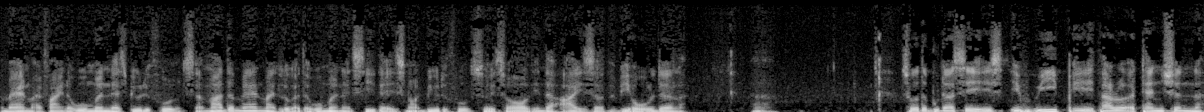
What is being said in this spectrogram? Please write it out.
a man might find a woman as beautiful. Some other man might look at the woman and see that it's not beautiful. So it's all in the eyes of the beholder uh, so the buddha says if we pay thorough attention uh,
